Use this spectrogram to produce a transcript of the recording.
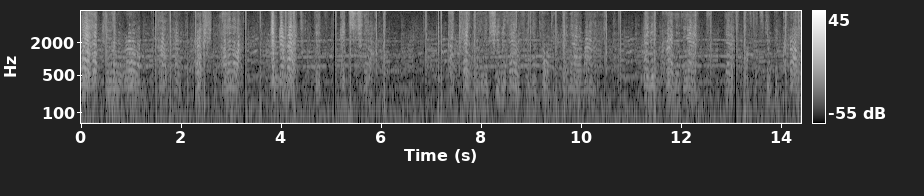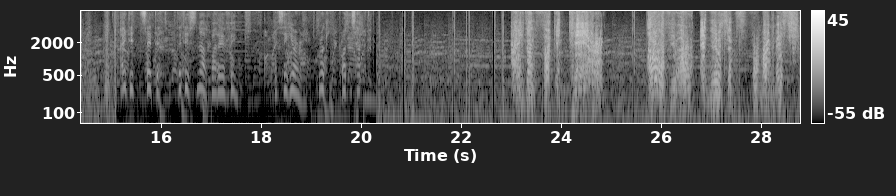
I had to run out her depression a lot. And imagine that it's true. I can't believe she did everything I told her in our mind. I didn't cry at the end. Death of that stupid crime I repeat. I did say that. That is not what I think. Of Sayori. Rookie, what is happening? I don't fucking care. All of you are a nuisance for my mission.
